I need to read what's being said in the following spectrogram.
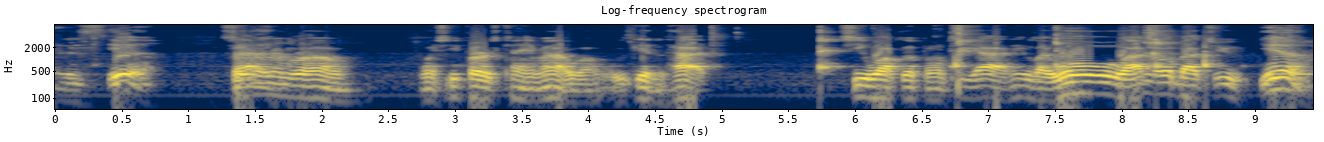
and it's yeah So I like- remember um, when she first came out, well, it was getting hot, she walked up on Ti and he was like, "Whoa, I know about you. yeah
